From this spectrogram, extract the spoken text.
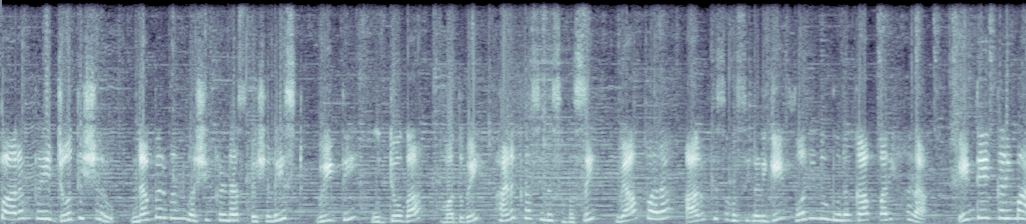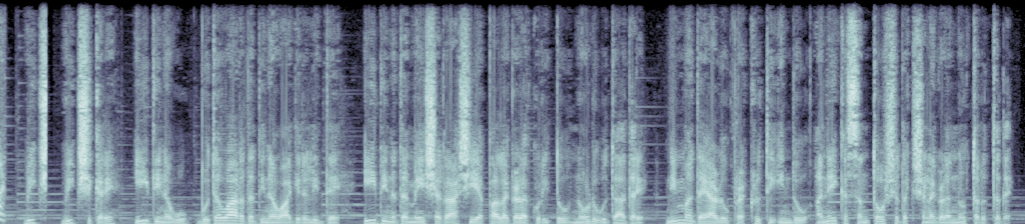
ಪಾರಂಪರಿ ಜ್ಯೋತಿಷ್ಯರು ನಂಬರ್ ಒನ್ ವಶೀಕರಣ ಸ್ಪೆಷಲಿಸ್ಟ್ ವೃತ್ತಿ ಉದ್ಯೋಗ, ಮದುವೆ, ಹಣಕಾಸಿನ ಸಮಸ್ಯೆ, ವ್ಯಾಪಾರ, ಆರೋಗ್ಯ ಸಮಸ್ಯೆಗಳಿಗೆ ಫೋನಿನ ಮೂಲಕ ಪರಿಹಾರ. ಎಂದೇ ಕರೆ ಮಾಡಿ ವೀಕ್ಷಕರೇ, ಈ ದಿನವು ಬುಧವಾರದ ದಿನವಾಗಿರಲಿದ್ದೆ. ಈ ದಿನದ ಮೇಷರಾಶಿಯ ಫಲಗಳ ಕುರಿತು ನೋಡುವುದಾದರೆ, ನಿಮ್ಮ ದಯಾಳು ಪ್ರಕೃತಿ ಇಂದು ಅನೇಕ ಸಂತೋಷದ ಕ್ಷಣಗಳನ್ನು ತರುತ್ತದೆ.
